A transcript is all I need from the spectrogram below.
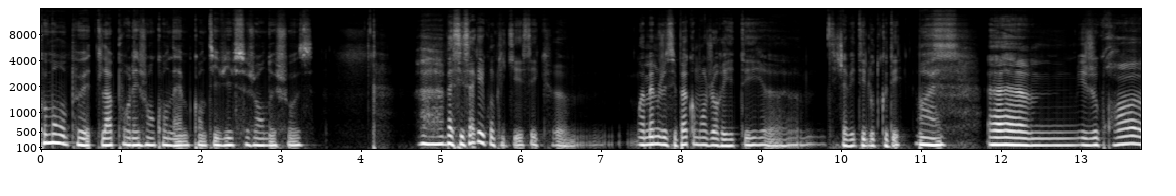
comment on peut être là pour les gens qu'on aime quand ils vivent ce genre de choses? Euh, bah, c'est ça qui est compliqué, c'est que euh, moi-même, je ne sais pas comment j'aurais été euh, si j'avais été de l'autre côté. Ouais. mais je crois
